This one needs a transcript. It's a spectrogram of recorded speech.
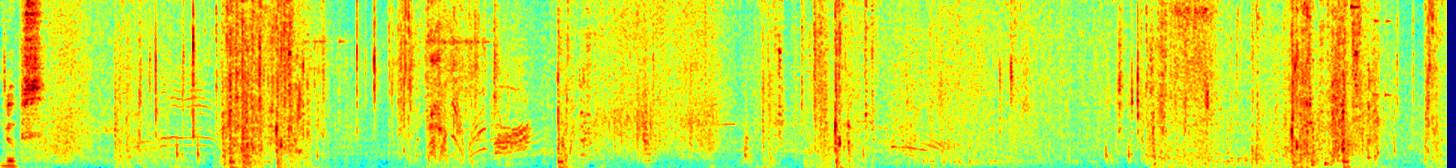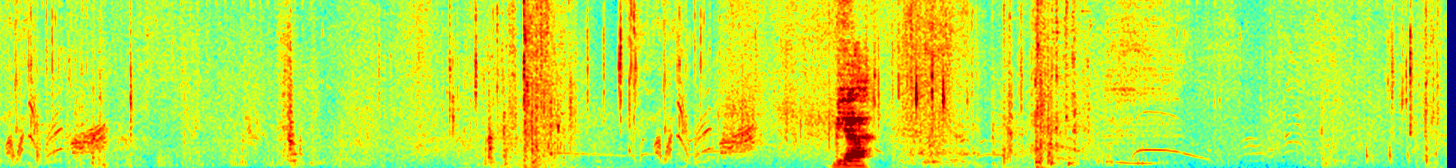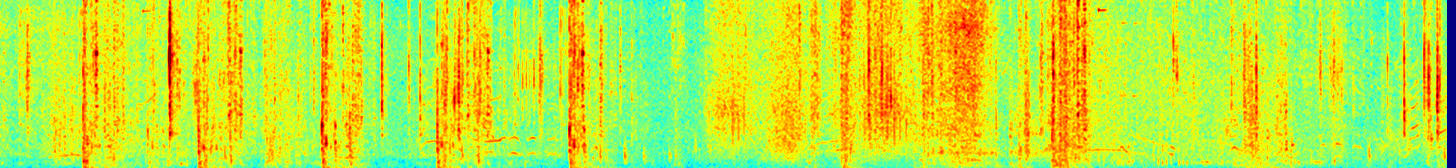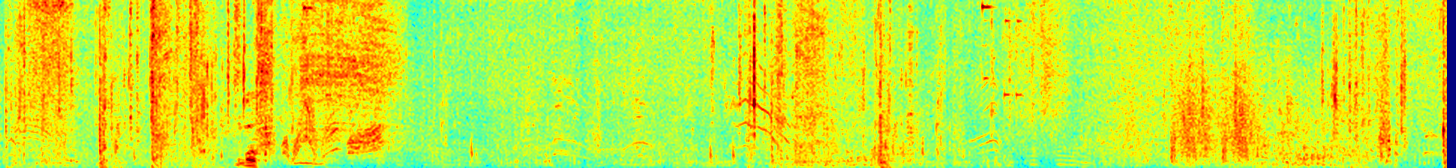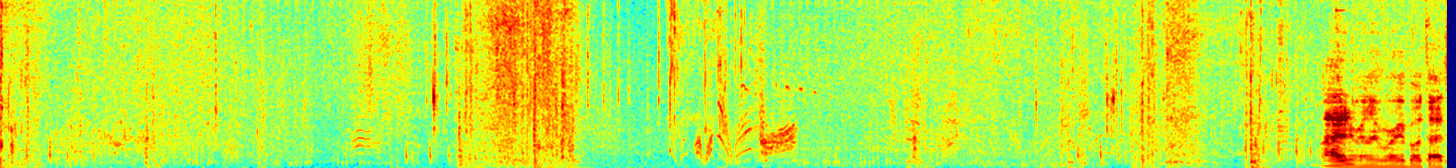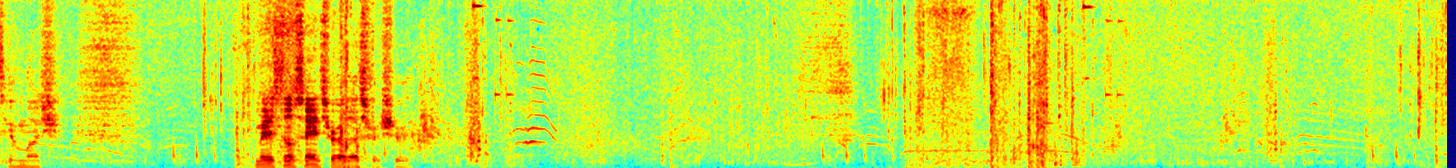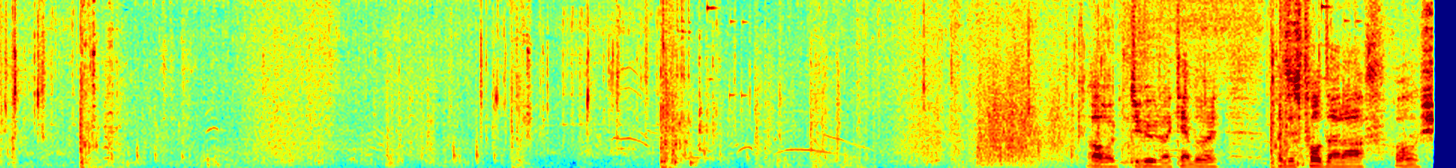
Oops. Yeah. Oof. I didn't really worry about that too much. I mean, it's no Saints Row, that's for sure. Oh, dude, I can't believe I, I just pulled that off. Oh,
